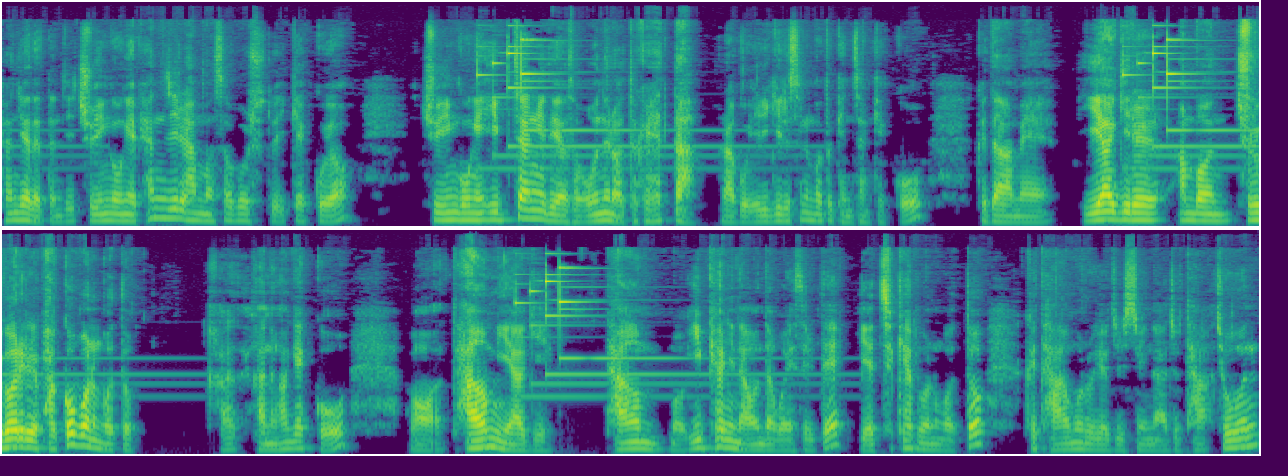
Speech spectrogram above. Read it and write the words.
편지가 됐든지 주인공의 편지를 한번 써볼 수도 있겠고요. 주인공의 입장이 되어서 오늘 어떻게 했다라고 일기를 쓰는 것도 괜찮겠고 그 다음에 이야기를 한번 줄거리를 바꿔보는 것도 가, 능하겠고 어, 다음 이야기 다음 뭐 2편이 나온다고 했을 때 예측해 보는 것도 그 다음으로 이어질 수 있는 아주 다, 좋은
